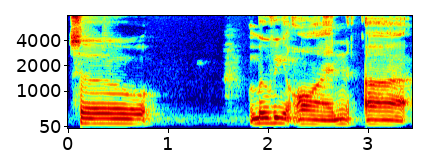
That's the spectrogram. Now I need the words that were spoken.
So, moving on. Uh,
